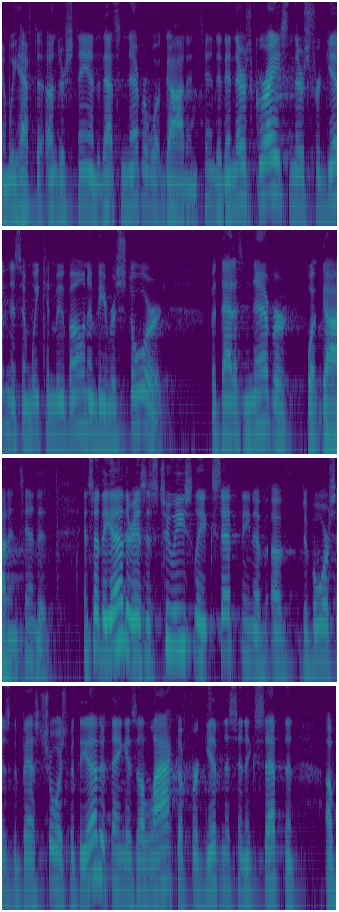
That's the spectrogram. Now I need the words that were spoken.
And we have to understand that that's never what God intended. And there's grace and there's forgiveness, and we can move on and be restored. But that is never what God intended. And so the other is it's too easily accepting of, of divorce as the best choice. But the other thing is a lack of forgiveness and acceptance of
